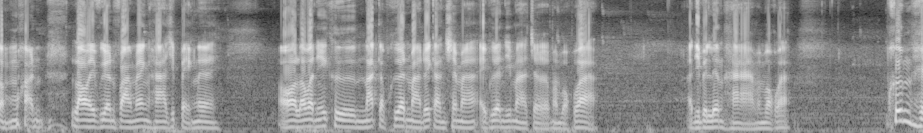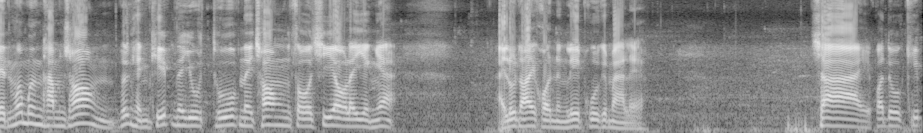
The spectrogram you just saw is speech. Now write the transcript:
สามวันเล่าให้เพื่อนฟังแม่งฮาชิเป่งเลยอ๋อแล้ววันนี้คือนัดกับเพื่อนมาด้วยกันใช่ไหมไอ้เพื่อนที่มาเจอมันบอกว่า อันนี้เป็นเรื่องหามันบอกว่า เพิ่งเห็นว่ามึงทำช่อง เพิ่งเห็นคลิปใน YouTube ในช่องโซเชียลอะไรอย่างเงี้ย ไอ้รุ่นน้อยคนหนึ่งรีบพูดขึ้นมาเลย ใช่ พอดูคลิป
